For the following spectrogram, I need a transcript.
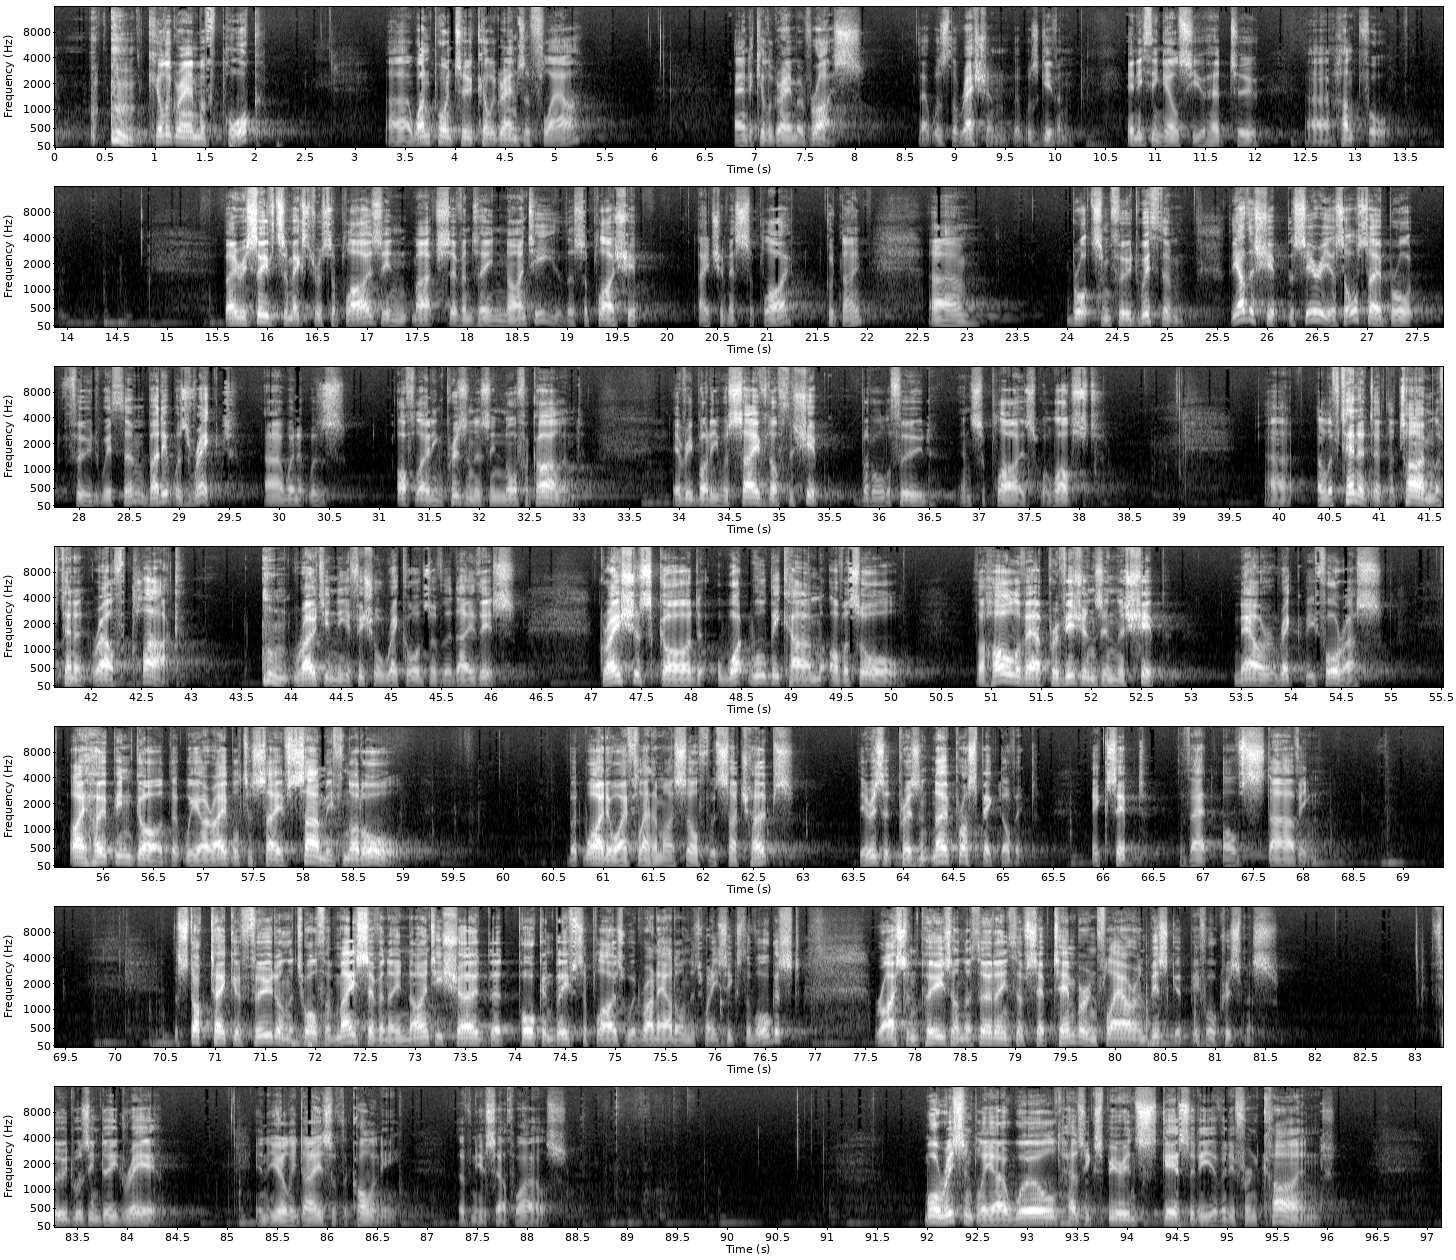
kilogram of pork, uh, 1.2 kilograms of flour, and a kilogram of rice. That was the ration that was given. Anything else you had to uh, hunt for. They received some extra supplies in March 1790. The supply ship HMS Supply, good name, um, brought some food with them. The other ship, the Sirius, also brought food with them, but it was wrecked uh, when it was offloading prisoners in Norfolk Island. Everybody was saved off the ship, but all the food and supplies were lost. Uh, a lieutenant at the time, Lieutenant Ralph Clark, wrote in the official records of the day this Gracious God, what will become of us all? The whole of our provisions in the ship now a wreck before us. I hope in God that we are able to save some, if not all. But why do I flatter myself with such hopes? There is at present no prospect of it, except that of starving. The stocktake of food on the 12th of May 1790 showed that pork and beef supplies would run out on the 26th of August, rice and peas on the 13th of September, and flour and biscuit before Christmas. Food was indeed rare in the early days of the colony of New South Wales. More recently, our world has experienced scarcity of a different kind.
